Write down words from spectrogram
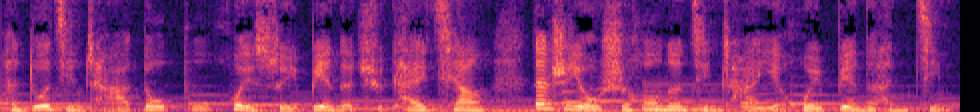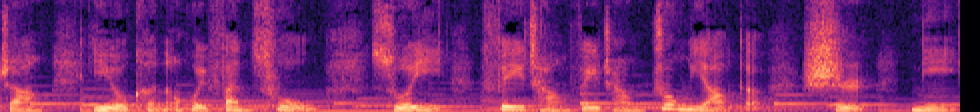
很多警察都不会随便的去开枪。但是有时候呢，警察也会变得很紧张，也有可能会犯错误。所以非常非常重要的是，你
